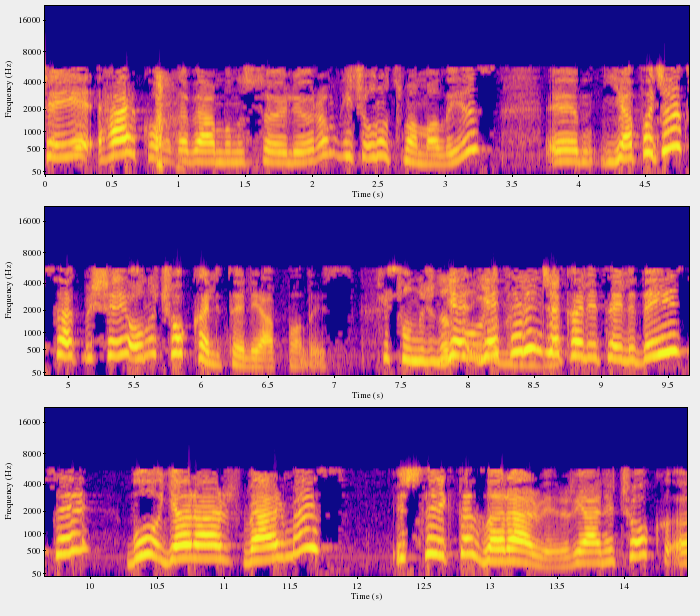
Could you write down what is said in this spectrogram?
şeyi her konuda ben bunu söylüyorum. Hiç unutmamalıyız. E, yapacaksak bir şeyi onu çok kaliteli yapmalıyız. Ki sonucu da Ye- yeterince kaliteli değilse bu yarar vermez, üstelik de zarar verir. Yani çok e,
